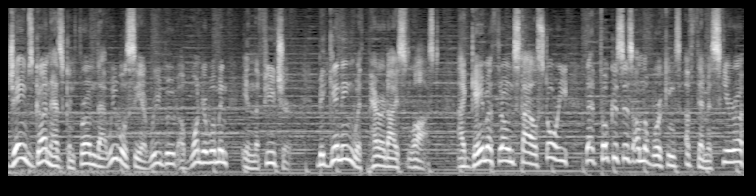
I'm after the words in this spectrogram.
James Gunn has confirmed that we will see a reboot of Wonder Woman in the future, beginning with Paradise Lost, a Game of Thrones style story that focuses on the workings of Themyscira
